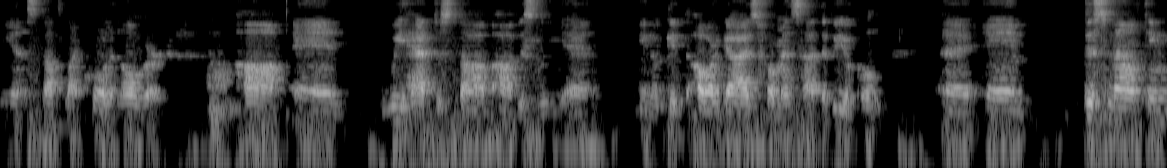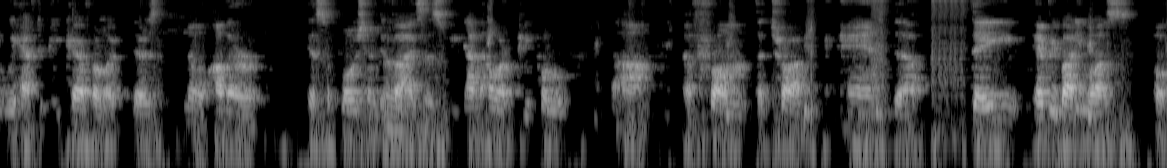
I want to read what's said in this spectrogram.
me and stuff like rolling over uh, and we had to stop obviously and you know get our guys from inside the vehicle. Uh, and dismounting we have to be careful. If there's no other explosion devices. We got our people uh, from the truck and uh, they everybody was oh,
